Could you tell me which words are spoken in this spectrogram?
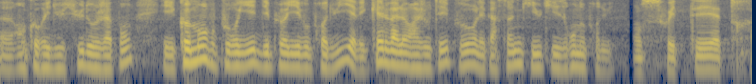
en Corée du Sud, au Japon, et comment vous pourriez déployer vos produits, avec quelle valeur ajoutée pour les personnes qui utiliseront nos produits? On souhaitait être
